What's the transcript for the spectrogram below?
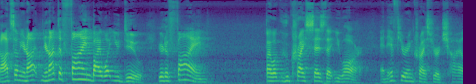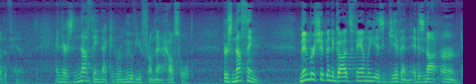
not some you're not you're not defined by what you do. You're defined by what, who Christ says that you are. And if you're in Christ, you're a child of Him. And there's nothing that can remove you from that household. There's nothing. Membership into God's family is given, it is not earned.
